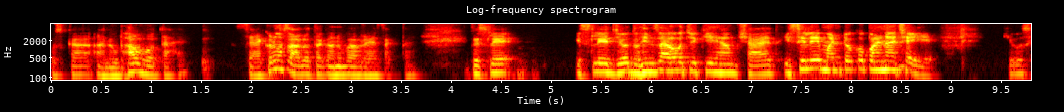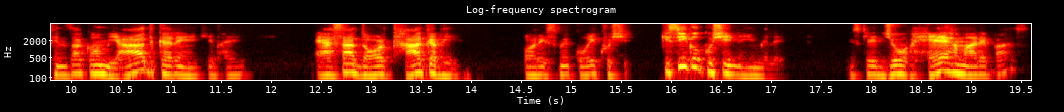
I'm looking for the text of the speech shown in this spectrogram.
उसका अनुभव होता है। सैकड़ों सालों तक अनुभव रह सकता है। तो इसलिए इसलिए जो हिंसा हो चुकी है, हम शायद इसीलिए मंटो को पढ़ना चाहिए कि उस हिंसा को हम याद करें कि भाई, ऐसा दौर था कभी और इसमें कोई खुशी, किसी को खुशी नहीं मिलेगी इसलिए जो है हमारे पास,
